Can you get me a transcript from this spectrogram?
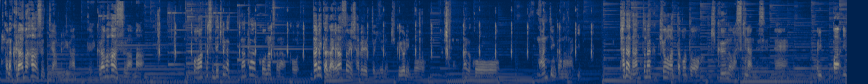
今度はクラブハウスっていうアプリがあって、クラブハウスはまあ、こう私できるか、なんとなくこう、なんつかな、こう、誰かが偉そうに喋るというのを聞くよりも、なんかこう、なんていうかな、ただなんとなく今日あったことを聞くのが好きなんですよね。一一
